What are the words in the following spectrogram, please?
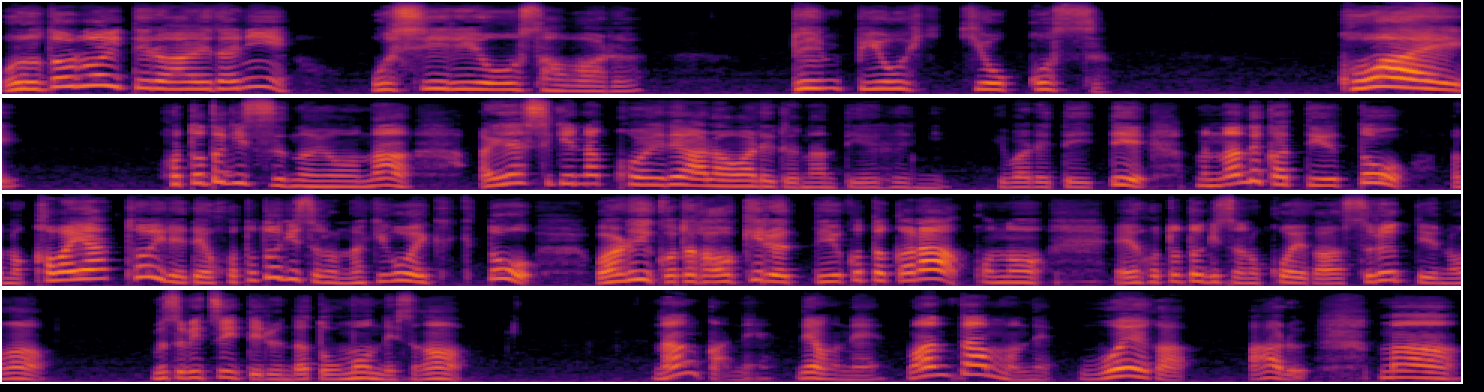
驚いてる間にお尻を触る。便秘を引き起こす。怖い。ホトトギスのような怪しげな声で現れるなんていう風に言われていて、まあ、なんでかっていうとあの川やトイレでホトトギスの鳴き声聞くと悪いことが起きるっていうことからこの、えーホトトギスの声がするっていうのが結びついてるんだと思うんですがなんかねでもねワンタンもね覚えがある。まあ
